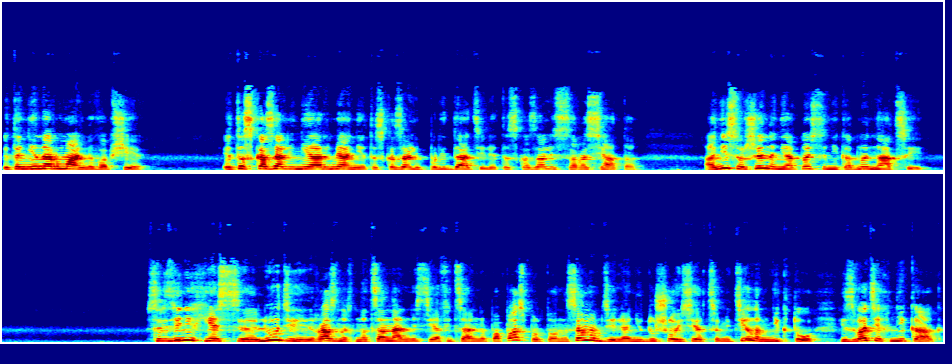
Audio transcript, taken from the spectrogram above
Это ненормально вообще. Это сказали не армяне, это сказали предатели, это сказали соросята. Они совершенно не относятся ни к одной нации. Среди них есть э, люди разных национальностей официально по паспорту, а на самом деле они душой, сердцем и телом никто. И звать их никак.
